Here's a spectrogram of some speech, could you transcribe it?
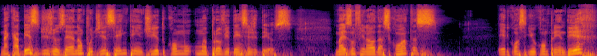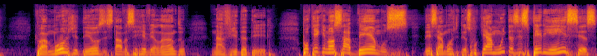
na cabeça de José não podia ser entendido como uma providência de Deus. Mas no final das contas, ele conseguiu compreender que o amor de Deus estava se revelando na vida dele. Por que, que nós sabemos desse amor de Deus? Porque há muitas experiências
